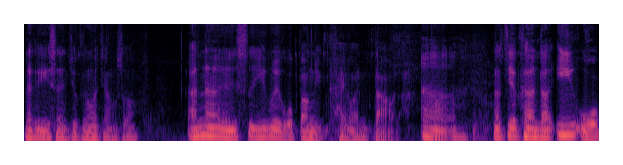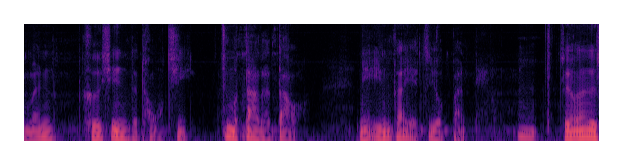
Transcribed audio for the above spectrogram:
那个医生就跟我讲说：“啊，那是因为我帮你开完刀了。嗯，那就看到依我们核心的统计，这么大的刀，你应该也只有半年。嗯，最后那个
